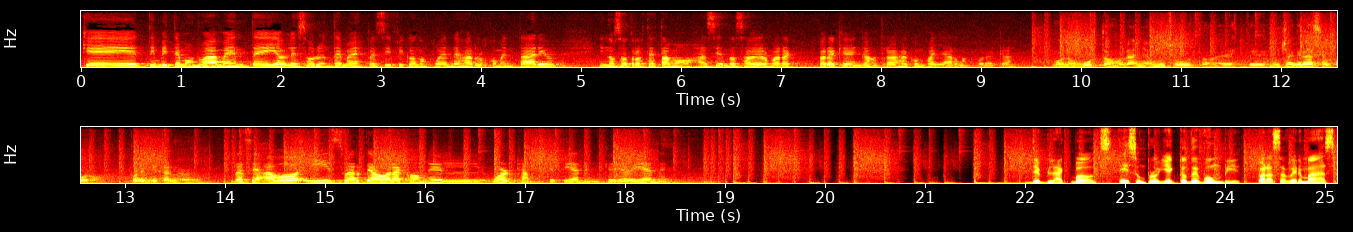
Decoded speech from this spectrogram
que te invitemos nuevamente y hables sobre un tema específico, nos pueden dejar los comentarios y nosotros te estamos haciendo saber para, para que vengas otra vez a acompañarnos por acá. Bueno, un gusto, Uraña, mucho gusto. Este, muchas gracias por, por invitarme. Gracias a vos y suerte ahora con el WordCamp que tienen, que ya viene. The Black Box es un proyecto de Boombit. Para saber más,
